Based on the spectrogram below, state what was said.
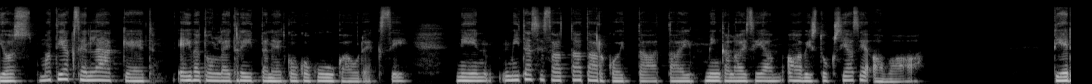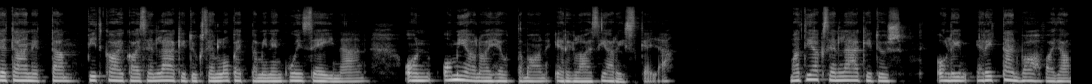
jos Matiaksen lääkkeet eivät olleet riittäneet koko kuukaudeksi, niin mitä se saattaa tarkoittaa tai minkälaisia aavistuksia se avaa? Tiedetään, että pitkäaikaisen lääkityksen lopettaminen kuin seinään on omiaan aiheuttamaan erilaisia riskejä. Matiaksen lääkitys oli erittäin vahva ja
